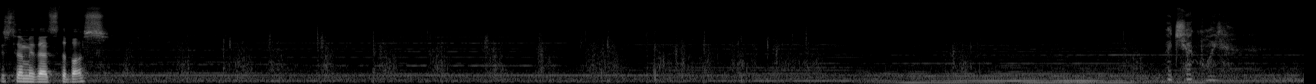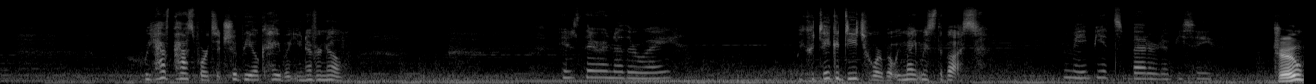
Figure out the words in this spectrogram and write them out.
Just tell me that's the bus. We. It should be okay, but you never know. Is there another way? We could take a detour, but we might miss the bus. Maybe it's better to be safe. True.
